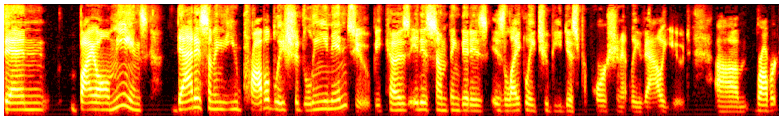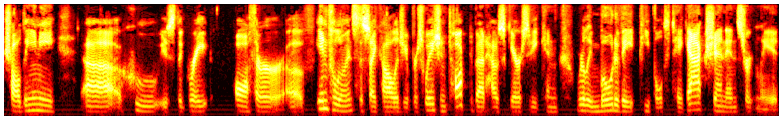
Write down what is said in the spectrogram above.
then by all means that is something that you probably should lean into because it is something that is is likely to be disproportionately valued. Um, Robert Cialdini, uh, who is the great author of Influence, The Psychology of Persuasion, talked about how scarcity can really motivate people to take action, and certainly it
